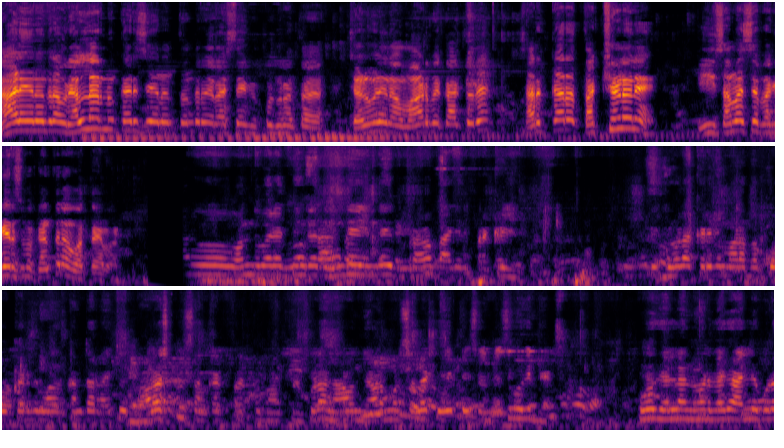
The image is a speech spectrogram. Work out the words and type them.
ನಾಳೆ ಏನಂದ್ರೆ ಅವ್ರೆಲ್ಲರನ್ನು ಕರೆಸಿ ಏನಂತಂದ್ರೆ ರಸ್ತೆಗೆ ಕುದುರಂತ ಚಳವಳಿ ನಾವು ಮಾಡಬೇಕಾಗ್ತದೆ. ಸರ್ಕಾರ ತಕ್ಷಣನೇ ಈ ಸಮಸ್ಯೆ ಬಗೆಹರಿಸಬೇಕಂತ ನಾವು ಒತ್ತಾಯ ಮಾಡ್ತೀವಿ. ಒಂದೂವರೆ ತಿಂಗಳ ಹಿಂದೆ ಹಿಂದೆ ಪ್ರಾರಂಭ ಆಗಿದೆ ಪ್ರಕ್ರಿಯೆ. ಜೋಳ ಖರೀದಿ ಮಾಡಬೇಕು, ಖರೀದಿ ಮಾಡಬೇಕಂತ ರೈತರು ಬಹಳಷ್ಟು ಸಂಕಟಪಟ್ಟು ಮಾಡ್ತಾರೆ ಕೂಡ ನಾವು ಎರಡು, ಮೂರು ಸಲ ಟಿ ಎ ಪಿ ಸಿ ಹೋಗಿದ್ದೆ. ಹೋಗಿ ಎಲ್ಲ ನೋಡಿದಾಗ ಅಲ್ಲಿ ಕೂಡ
